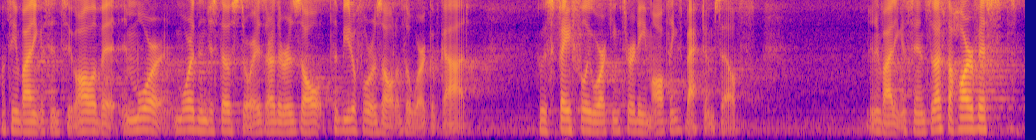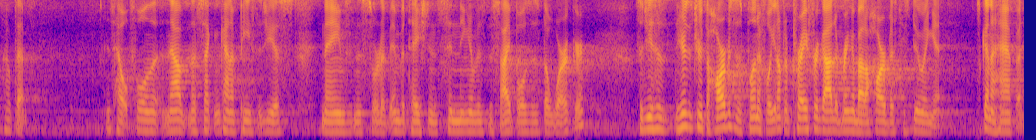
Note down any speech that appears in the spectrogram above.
What's he inviting us into? All of it. And more, more than just those stories are the result, the beautiful result of the work of God, who is faithfully working to redeem all things back to himself and inviting us in. So that's the harvest. I hope that is helpful. Now, the second kind of piece that Jesus names in this sort of invitation and sending of his disciples is the worker. So Jesus says, here's the truth the harvest is plentiful. You don't have to pray for God to bring about a harvest, He's doing it. It's going to happen.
